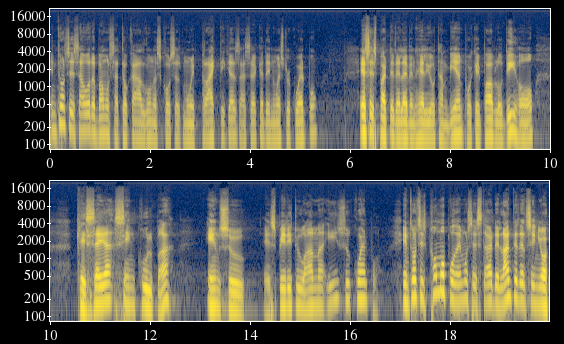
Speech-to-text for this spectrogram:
Entonces ahora vamos a tocar algunas cosas muy prácticas acerca de nuestro cuerpo. Esa es parte del Evangelio también, porque Pablo dijo que sea sin culpa en su espíritu, alma y su cuerpo. Entonces, ¿cómo podemos estar delante del Señor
